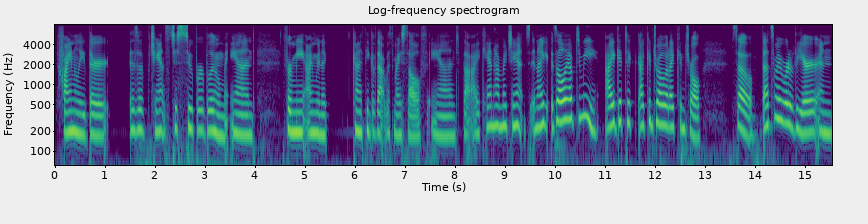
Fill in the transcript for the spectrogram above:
finally there is a chance to super bloom. And for me i'm going to kind of think of that with myself and that i can have my chance and i it's only up to me i get to i control what i control so that's my word of the year and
